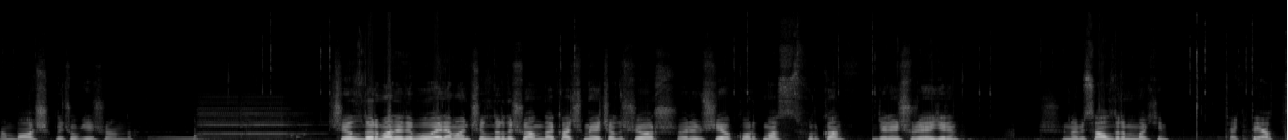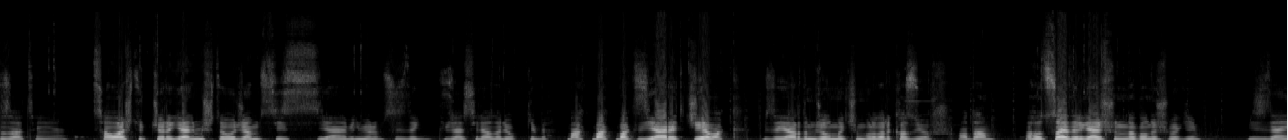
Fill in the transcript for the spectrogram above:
Lan bağışıklığı çok iyi şu anda. Çıldırma dedi. Bu eleman çıldırdı şu anda. Kaçmaya çalışıyor. Öyle bir şey yok. Korkmaz. Furkan. Gelin şuraya girin. Şuna bir saldırın bakayım. Tek de yattı zaten ya. Savaş tüccarı gelmiş de hocam siz yani bilmiyorum sizde güzel silahlar yok gibi. Bak bak bak ziyaretçiye bak. Bize yardımcı olmak için buraları kazıyor adam. Outsider gel şununla konuş bakayım. Bizden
